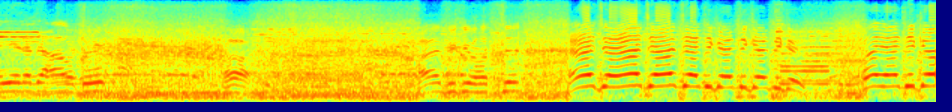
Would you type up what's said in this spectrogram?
এই এটা দেখাও। হ্যাঁ। হ্যাঁ ভিডিও হচ্ছে। এই যে এই যে এই যে এদিকে এদিকে এদিকে। এই এইদিকে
